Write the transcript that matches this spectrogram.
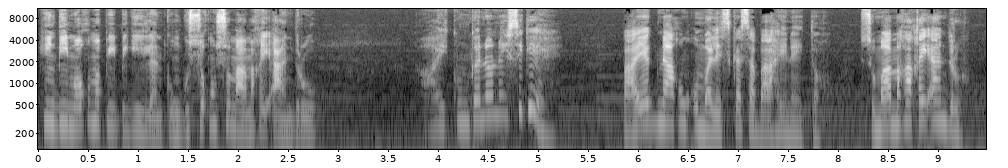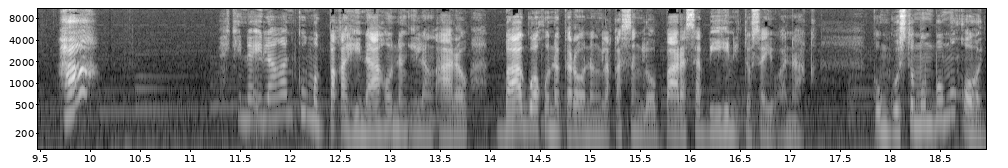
Hindi mo ako mapipigilan kung gusto kong sumama kay Andrew. Ay, kung gano'n ay sige. Payag na akong umalis ka sa bahay na ito. Sumama ka kay Andrew. Ha? Eh, kinailangan ko magpakahinahon ng ilang araw bago ako nagkaroon ng lakas ng loob para sabihin ito sa iyo, anak. Kung gusto mong bumukod,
